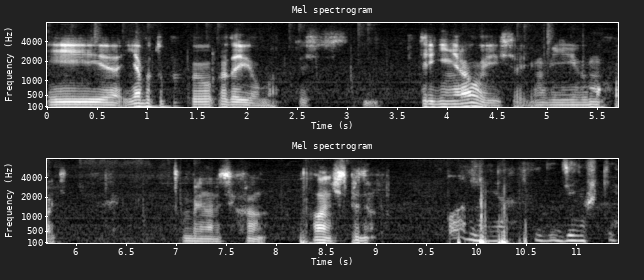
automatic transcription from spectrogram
И я бы тупо его продавил бы. То есть три генерала и все, и ему хватит. Блин, надо синхрон. Ладно, сейчас приду. Ладно, я денежки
